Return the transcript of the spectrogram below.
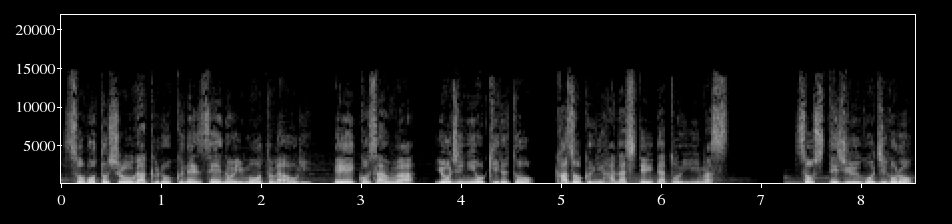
祖母と小学6年生の妹がおり、A 子さんは4時に起きると家族に話していたと言います。そして15時頃、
